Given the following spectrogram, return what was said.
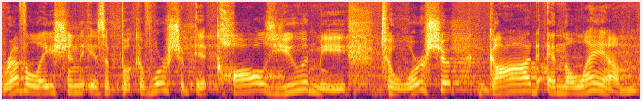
Revelation is a book of worship. It calls you and me to worship God and the Lamb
